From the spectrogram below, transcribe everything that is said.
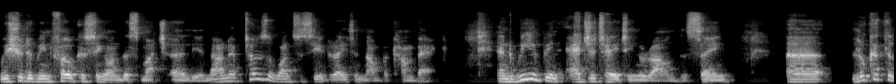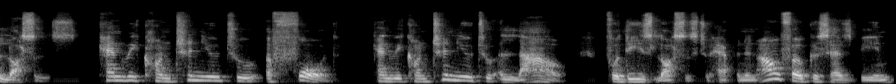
we should have been focusing on this much earlier. Now, NAPTOSA wants to see a greater number come back. And we have been agitating around this, saying, uh, look at the losses. Can we continue to afford can we continue to allow for these losses to happen? And our focus has been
